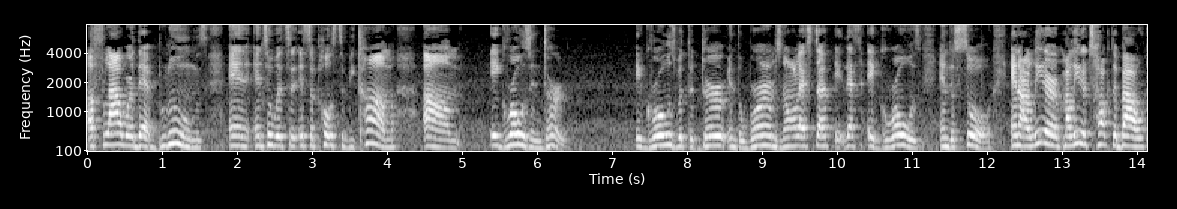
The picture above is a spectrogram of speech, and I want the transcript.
a flower that blooms and until it's it's supposed to become um it grows in dirt. It grows with the dirt and the worms and all that stuff. It that's it grows in the soil. And our leader, my leader talked about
